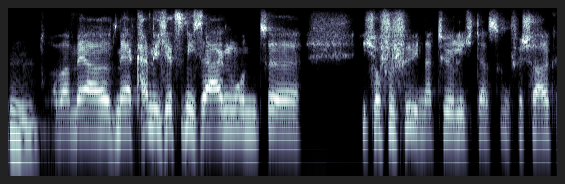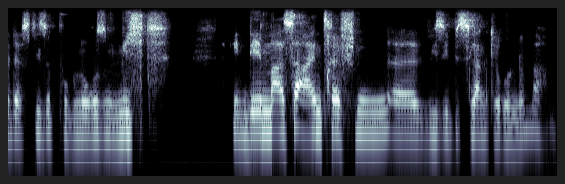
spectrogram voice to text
Mhm. Aber mehr, mehr kann ich jetzt nicht sagen und äh, ich hoffe für ihn natürlich, dass und für Schalke, dass diese Prognosen nicht in dem Maße eintreffen, äh, wie sie bislang die Runde machen.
